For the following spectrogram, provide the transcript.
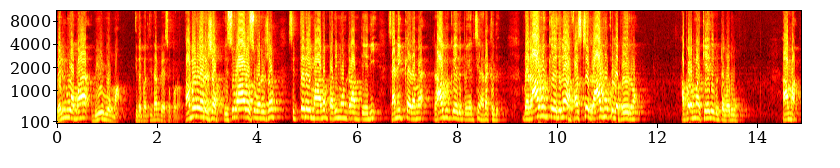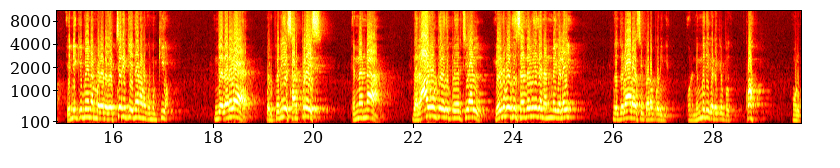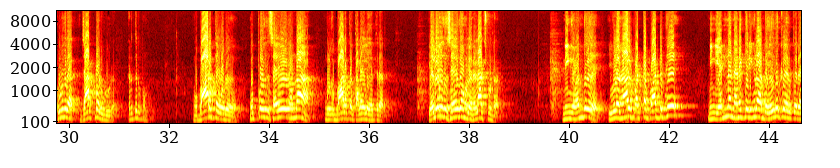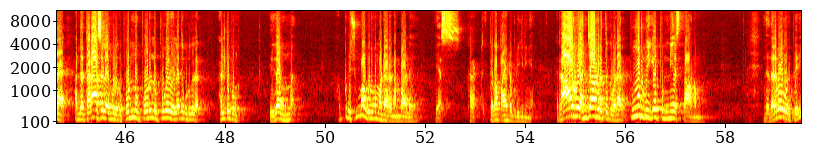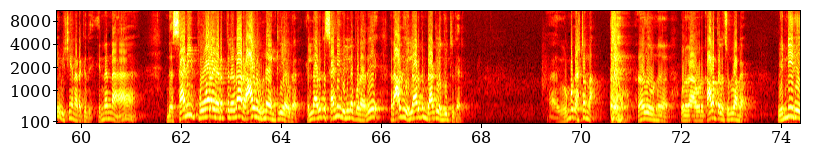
வெல்வோமா வீழ்வோமா? இதை பற்றி தான் பேச போகிறோம் தமிழ் வருஷம் விசுவாவசு வருஷம் சித்திரை மாதம் பதிமூன்றாம் தேதி சனிக்கிழமை ராகு கேது பயிற்சி நடக்குது. இந்த ராகு ஃபஸ்ட்டு ராகுக்குள்ளே போயிடுறோம் அப்புறமா கேது கிட்ட வருவோம். ஆமாம் என்றைக்குமே நம்மளோட எச்சரிக்கை தான் நமக்கு முக்கியம். இந்த தடவை ஒரு பெரிய சர்ப்ரைஸ் என்னென்னா இந்த ராகு கேது பயிற்சியால் எழுபது சதவீத நன்மைகளை இந்த துளாராசி பெற போகிறீங்க ஒரு நிம்மதி கிடைக்க போகுது. போ. உங்களுக்கு கொடுக்குறார் ஜாக்பாட் கொடுக்குறார் எடுத்துகிட்டு போங்க உங்கள் பாரத்தை ஒரு முப்பது சதவீதம் தான் உங்களுக்கு பாரத்தை தலையில் ஏற்றுறார் எழுபது சதவீதம் உங்களை ரிலாக்ஸ் பண்ணுறார் நீங்கள் வந்து இவ்வளோ நாள் பட்ட பாட்டுக்கு நீங்கள் என்ன நினைக்கிறீங்களோ அந்த எதிர்க்க இருக்கிற அந்த தராசில் உங்களுக்கு பொண்ணு பொருள் புகழ் எல்லாத்தையும் கொடுக்குறாரு. அழுட்டு போங்க. இதுதான் உண்மை. அப்படி சும்மா கொடுக்க மாட்டார் நம்பாள் எஸ் கரெக்ட் இப்போ தான் பாயிண்ட்டை பிடிக்கிறீங்க. ராகு அஞ்சாம் இடத்துக்கு வரார். பூர்வீக புண்ணிய ஸ்தானம் இந்த தடவை ஒரு பெரிய விஷயம் நடக்குது. என்னென்னா இந்த சனி போகிற இடத்துலலாம் ராகு உள்ளே என்ட்ரி ஆகுறாரு. எல்லாருக்கும் சனி வெளியில் போகிறாரு ராகு எல்லாருக்கும் பேக்கில் வந்துட்டுருக்காரு. அது ரொம்ப கஷ்டம்தான். அதாவது ஒன்று ஒரு ஒரு காலத்தில் சொல்லுவாங்க வெந்நீர்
